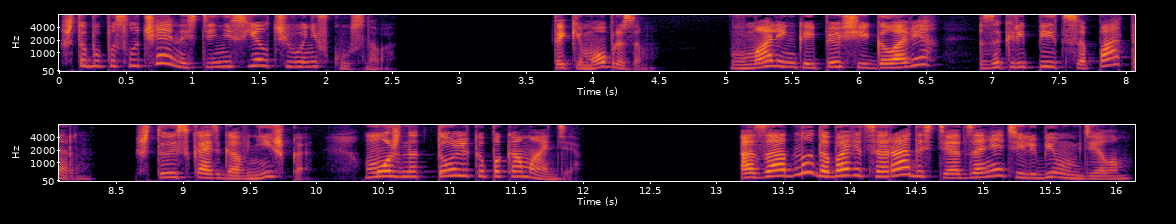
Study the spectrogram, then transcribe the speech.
чтобы по случайности не съел чего невкусного. Таким образом, в маленькой пёсей голове закрепится паттерн, что искать говнишко можно только по команде. А заодно добавится радости от занятий любимым делом.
